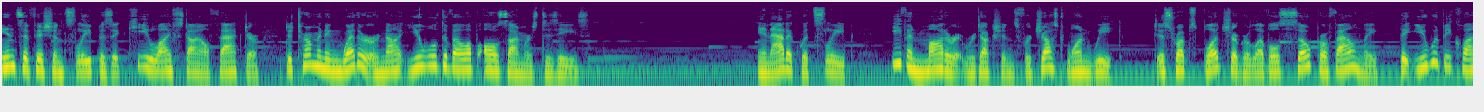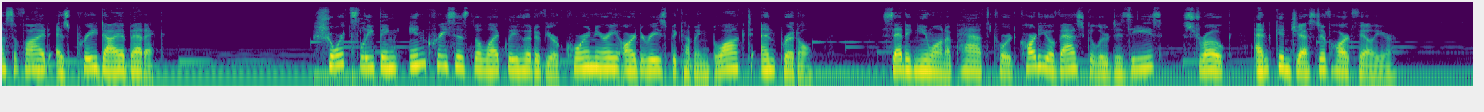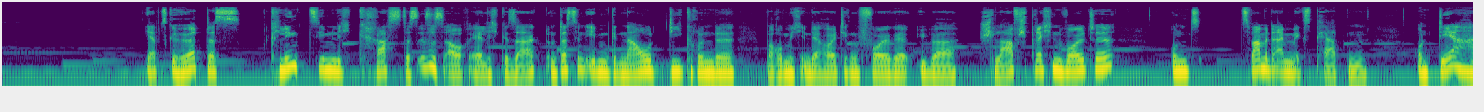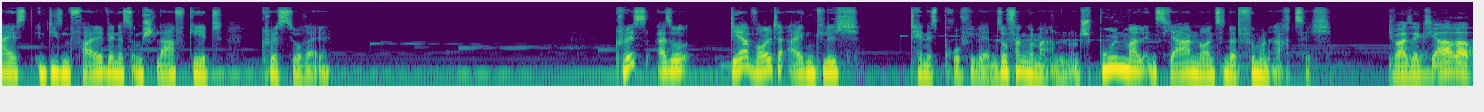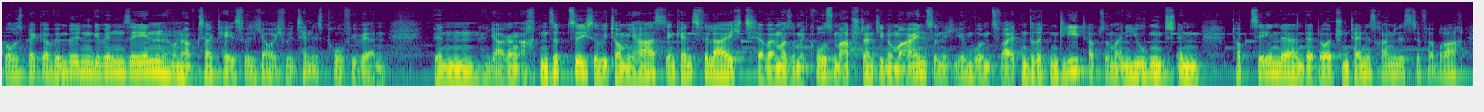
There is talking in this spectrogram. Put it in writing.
Insufficient sleep is a key lifestyle factor determining whether or not you will develop Alzheimer's disease. Inadequate sleep, even moderate reductions for just one week, disrupts blood sugar levels so profoundly that you would be classified as pre diabetic. Short sleeping increases the likelihood of your coronary arteries becoming blocked and brittle, setting you on a path toward cardiovascular disease, stroke, and congestive heart failure. Ihr habt's gehört, das klingt ziemlich krass, das ist es auch ehrlich gesagt. Und das sind eben genau die Gründe, warum ich in der heutigen Folge über Schlaf sprechen wollte. Und zwar mit einem Experten. Und der heißt in diesem Fall, wenn es um Schlaf geht, Chris Sorel. Chris, also der wollte eigentlich Tennisprofi werden. So fangen wir mal an und spulen mal ins Jahr 1985. Ich war sechs Jahre, habe Boris Becker Wimbledon gewinnen sehen und habe gesagt, hey, das will ich auch, ich will Tennisprofi werden. Bin Jahrgang 78, so wie Tommy Haas, den kennst vielleicht. Er war immer so mit großem Abstand die Nummer eins und ich irgendwo im zweiten, dritten Glied. Habe so meine Jugend in Top 10 der, der deutschen Tennisrangliste verbracht.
